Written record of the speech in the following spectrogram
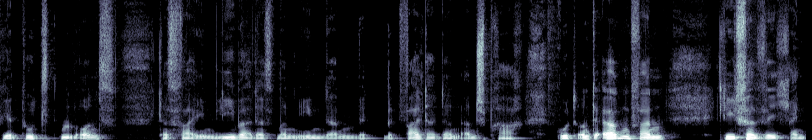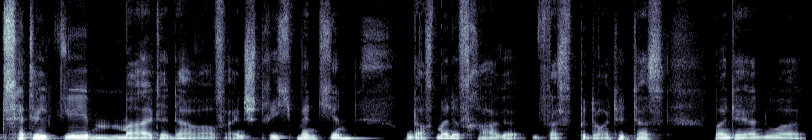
Wir duzten uns das war ihm lieber, dass man ihn dann mit, mit Walter dann ansprach. Gut, und irgendwann ließ er sich ein Zettel geben, malte darauf ein Strichmännchen und auf meine Frage, was bedeutet das, meinte er nur,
